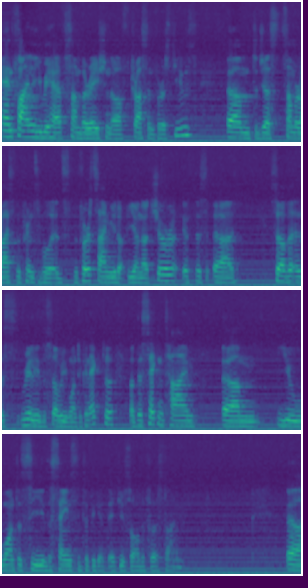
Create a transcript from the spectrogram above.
And finally, we have some variation of trust and first use. Um, to just summarize the principle, it's the first time you you're not sure if this uh, server is really the server you want to connect to, but the second time um, you want to see the same certificate that you saw the first time. Uh,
